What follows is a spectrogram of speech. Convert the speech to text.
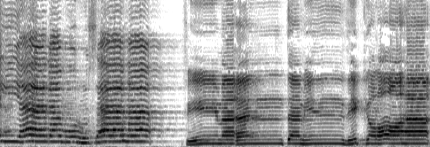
أيان مرساها. فيما أنت من ذكراها.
